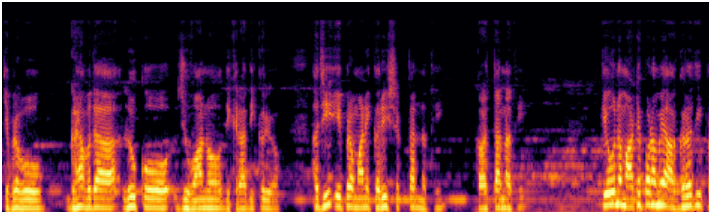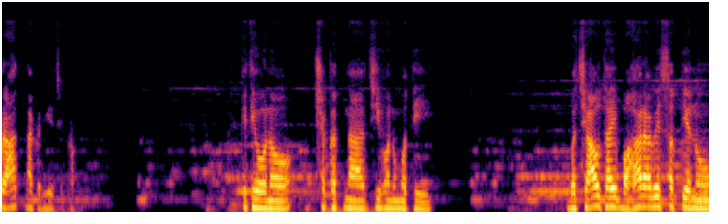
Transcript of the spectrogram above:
કે પ્રભુ, ઘણા બધા લોકો, જુવાનો, દીકરા, દીકરીઓ હજી એ પ્રમાણે કરી શકતા નથી, કરતા નથી. તેઓના માટે પણ અમે આગ્રહથી પ્રાર્થના કરીએ છીએ પ્રભુ, કે તેઓનો જગતના જીવનમાંથી બચાવ થાય, બહાર આવે સત્યનું.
